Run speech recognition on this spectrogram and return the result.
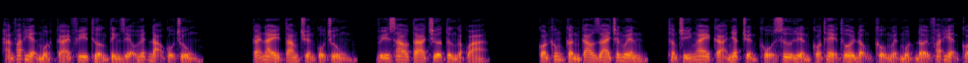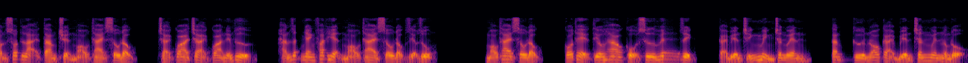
hắn phát hiện một cái phi thường tinh diệu huyết đạo cổ trùng. Cái này tam chuyển cổ trùng, vì sao ta chưa từng gặp qua? Còn không cần cao giai chân nguyên, thậm chí ngay cả nhất chuyển cổ sư liền có thể thôi động cầu nguyện một đời phát hiện còn sót lại tam chuyển máu thai sâu độc, trải qua trải qua nếm thử, hắn rất nhanh phát hiện máu thai sâu độc diệu dụng. Máu thai sâu độc có thể tiêu hao cổ sư huyết dịch, cải biến chính mình chân nguyên căn cứ nó cải biến chân nguyên nồng độ,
